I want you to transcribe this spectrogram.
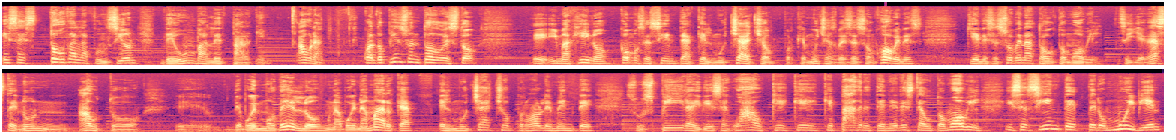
Esa es toda la función de un ballet parking. Ahora, cuando pienso en todo esto, eh, imagino cómo se siente aquel muchacho, porque muchas veces son jóvenes, quienes se suben a tu automóvil. Si llegaste en un auto eh, de buen modelo, una buena marca, el muchacho probablemente suspira y dice, wow, qué, qué, qué padre tener este automóvil. Y se siente, pero muy bien,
